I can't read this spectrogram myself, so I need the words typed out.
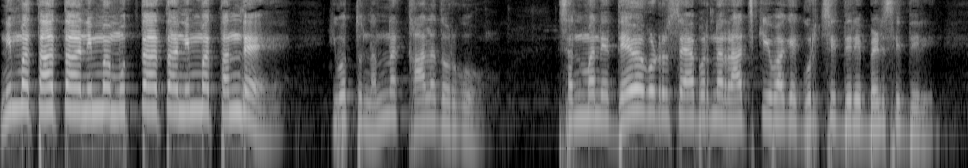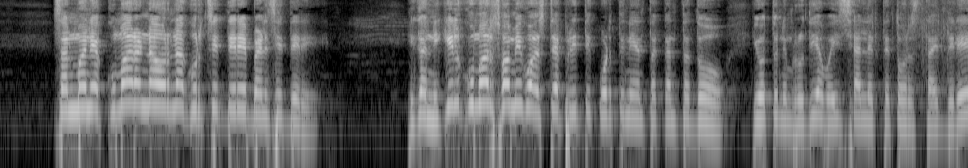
ನಿಮ್ಮ ತಾತ, ನಿಮ್ಮ ಮುತ್ತಾತ, ನಿಮ್ಮ ತಂದೆ, ಇವತ್ತು ನನ್ನ ಕಾಲದವರೆಗೂ ಸನ್ಮಾನ್ಯ ದೇವೇಗೌಡರು ಸಾಹೇಬರನ್ನ ರಾಜಕೀಯವಾಗಿ ಗುರುತಿಸಿದ್ದೀರಿ, ಬೆಳೆಸಿದ್ದೀರಿ. ಸನ್ಮಾನ್ಯ ಕುಮಾರಣ್ಣ ಅವ್ರನ್ನ ಗುರುತಿಸಿದ್ದೀರಿ, ಬೆಳೆಸಿದ್ದೀರಿ. ಈಗ ನಿಖಿಲ್ ಕುಮಾರಸ್ವಾಮಿಗೂ ಅಷ್ಟೇ ಪ್ರೀತಿ ಕೊಡ್ತೀನಿ ಅಂತಕ್ಕಂಥದ್ದು ಇವತ್ತು ನಿಮ್ಮ ಹೃದಯ ವೈಶಾಲ್ಯತೆ ತೋರಿಸ್ತಾ ಇದ್ದೀರಿ.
